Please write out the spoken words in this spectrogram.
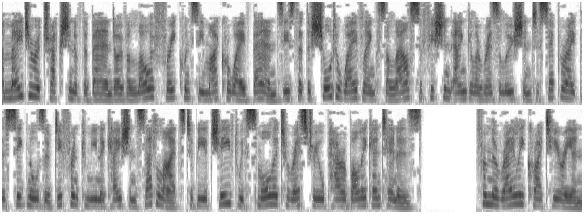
A major attraction of the band over lower frequency microwave bands is that the shorter wavelengths allow sufficient angular resolution to separate the signals of different communication satellites to be achieved with smaller terrestrial parabolic antennas. From the Rayleigh criterion,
